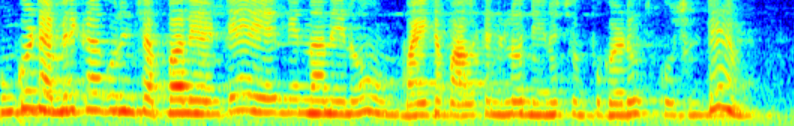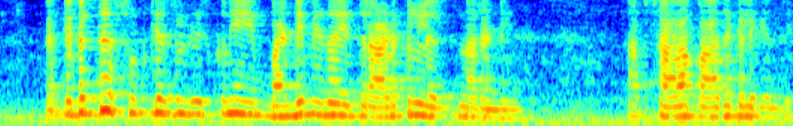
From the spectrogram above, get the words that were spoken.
ఇంకోటి అమెరికా గురించి చెప్పాలి అంటే నిన్న నేను బయట బాల్కనీలో నేను చుంపుగాడు కూర్చుంటే పెద్ద పెద్ద సూట్ కేసులు తీసుకుని బండి మీద ఇద్దరు ఆడపిల్లలు వెళ్తున్నారండి. నాకు చాలా బాధ కలిగింది.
